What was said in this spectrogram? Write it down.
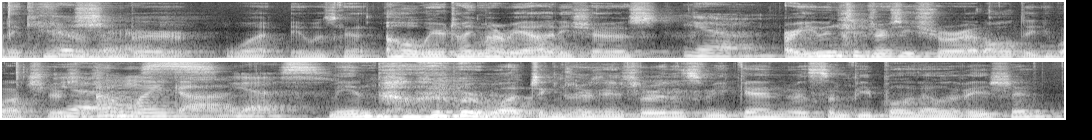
but I can't For sure. remember what it was gonna. Oh, we were talking about reality shows. Yeah. Are you into Jersey Shore at all? Did you watch Jersey Yes. Shore? Oh my God. Yes. Me and Bella were watching Jersey Shore this weekend with some people in Elevation,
